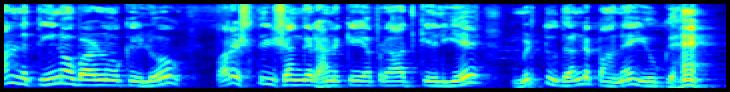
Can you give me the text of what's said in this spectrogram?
अन्य तीनों वर्णों के लोग परस्त्री संग्रहण के अपराध के लिए मृत्युदंड पाने योग्य हैं।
